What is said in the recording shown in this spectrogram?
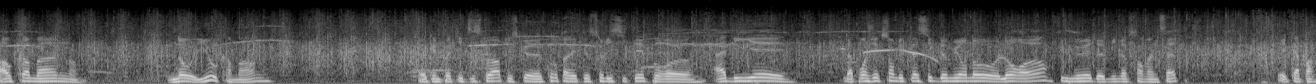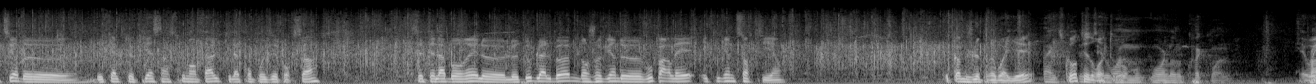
How Come On, No You Come On. Avec une petite histoire, puisque Kurt avait été sollicité pour euh, habiller la projection du classique de Murnau, L'Aurore, film muet de 1927. Et qu'à partir de, des quelques pièces instrumentales qu'il a composées pour ça, s'est élaboré le, le double album dont je viens de vous parler et qui vient de sortir. Et comme je le prévoyais. Kurt est de retour. Eh oui.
